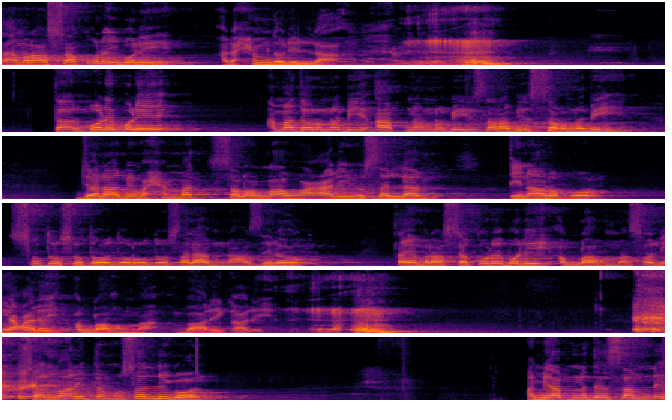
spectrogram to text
তাই আমরা সকলেই বলি আলহামদুলিল্লাহ। তারপরে পরে আমাদের নবী, আপনার নবী, সারা বিশ্বর নবী, জনাবি মোহাম্মদ সাল আলী ওসাল্লাম তিনার ওপর শত শত দরুদ ও সালাম নাজিল হোক। তাই আমরা সকলে বলি আল্লাহ সাল্লি আলী আল্লাহ বারিক আলী সম্মানিত মুসল্লিগণ, আমি আপনাদের সামনে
